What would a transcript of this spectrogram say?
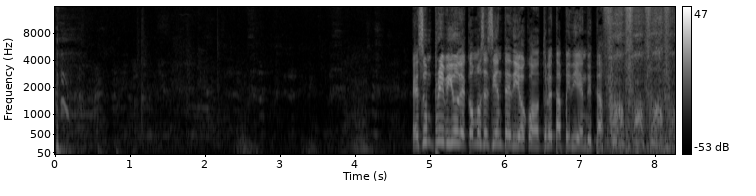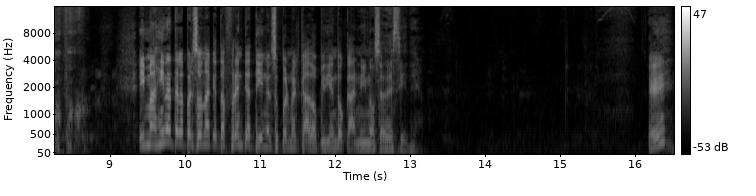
es un preview de cómo se siente Dios cuando tú le estás pidiendo y está... Imagínate la persona que está frente a ti en el supermercado pidiendo carne y no se decide. ¿Eh?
